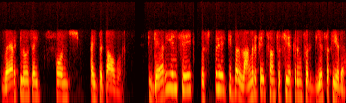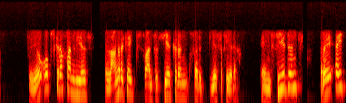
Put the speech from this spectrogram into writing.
werkloosheidsfonds uitbetaal word. Die derde een sê bespreek die belangrikheid van versekerings vir besighede. So jou opskrif gaan wees belangrikheid van versekerings vir besighede. En vierdens brei uit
